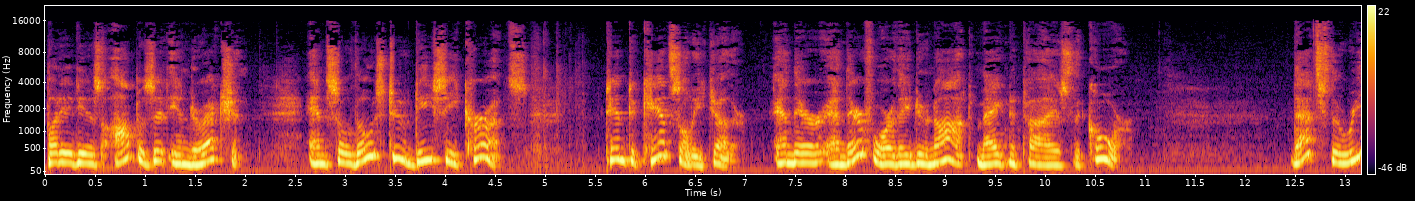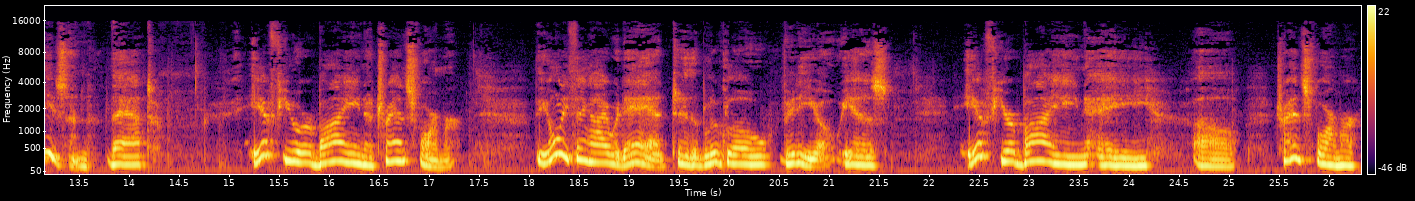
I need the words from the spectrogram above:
but it is opposite in direction. And so those two DC currents tend to cancel each other, and, and therefore they do not magnetize the core. That's the reason that if you are buying a transformer, the only thing I would add to the Blue Glow video is if you're buying a uh, transformer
